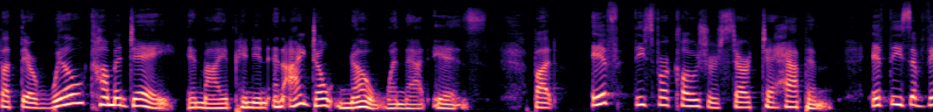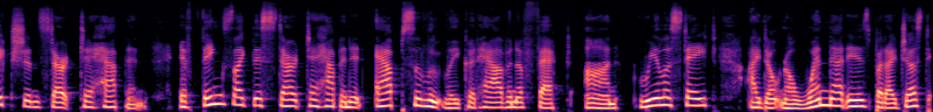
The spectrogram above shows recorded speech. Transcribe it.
But there will come a day, in my opinion, and I don't know when that is, but if these foreclosures start to happen, if these evictions start to happen, if things like this start to happen, it absolutely could have an effect on real estate. I don't know when that is, but I just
